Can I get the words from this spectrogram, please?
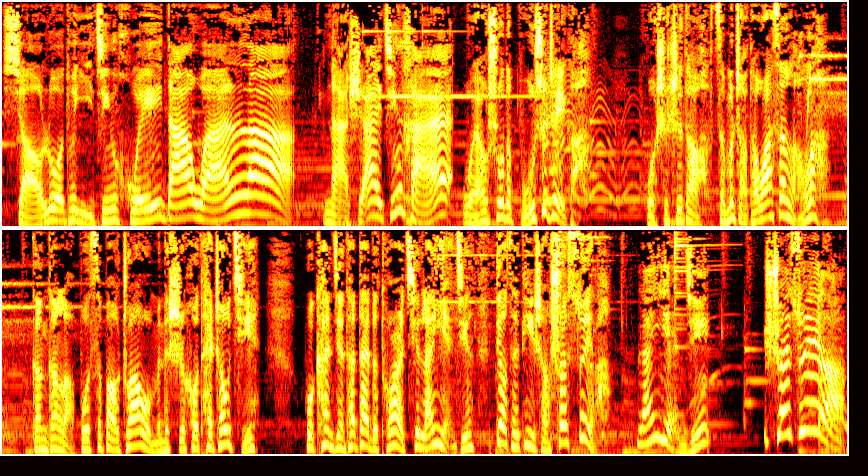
小骆驼已经回答完了，那是爱琴海。我要说的不是这个，我是知道怎么找到挖三郎了。刚刚老波斯豹抓我们的时候太着急，我看见他戴的土耳其蓝眼睛掉在地上摔碎了。蓝眼睛摔碎了？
